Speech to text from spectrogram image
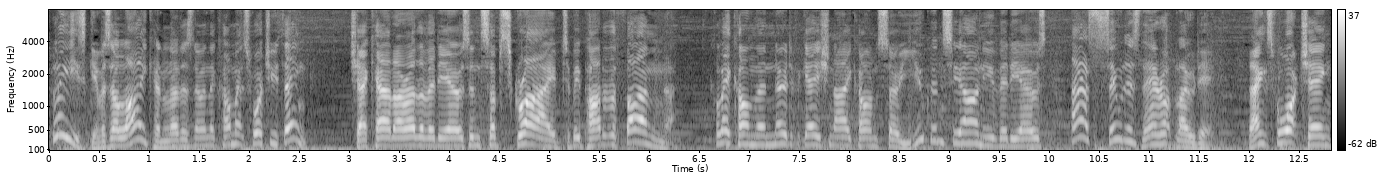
please give us a like and let us know in the comments what you think. Check out our other videos and subscribe to be part of the fun click on the notification icon so you can see our new videos as soon as they're uploaded. Thanks for watching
